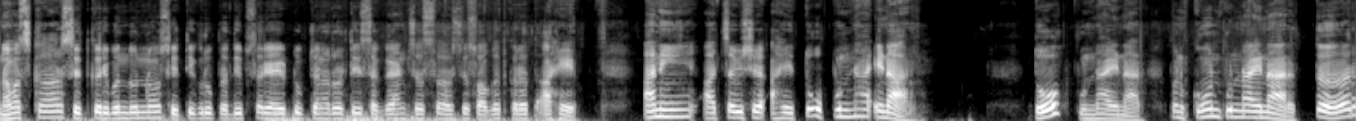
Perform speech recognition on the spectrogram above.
नमस्कार शेतकरी बंधूंनो शेतीगुरु प्रदीप सर या यूट्यूब चॅनलवरती सगळ्यांचं सहर्ष स्वागत करत आहे. आणि आजचा विषय आहे तो पुन्हा येणार. तो पुन्हा येणार. पण कोण पुन्हा येणार? तर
